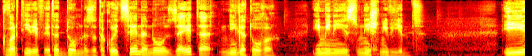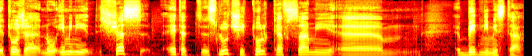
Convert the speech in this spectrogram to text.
квартиры в этот дом за такой цены, но за это не готово. Имени с внешний вид. И тоже, ну, именно сейчас этот случай только в самые эм, бедные места,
